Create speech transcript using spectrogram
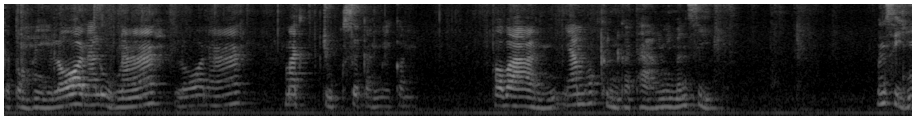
ก็ต้องให้รอนะลูกนะรอนะมัดจุกใส่กันไว้ก่อนเพราะว่าย่ามเฮาขึ้นกระถางนี่มันสิมันสิเหี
